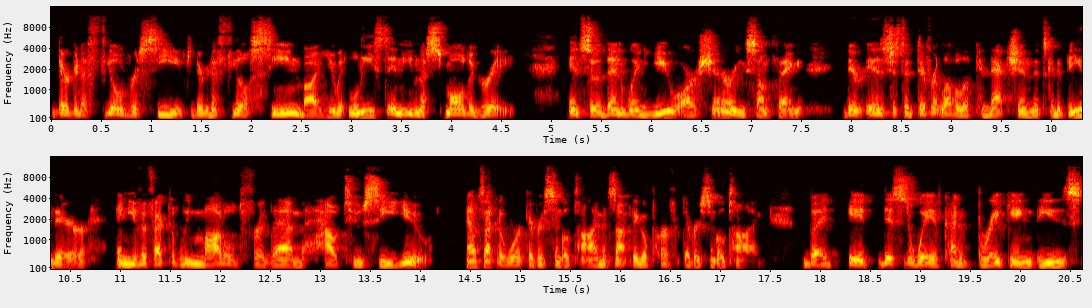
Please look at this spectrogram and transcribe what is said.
They're going to feel received. They're going to feel seen by you, at least in even a small degree. And so then when you are sharing something, there is just a different level of connection that's going to be there. And you've effectively modeled for them how to see you. Now it's not going to work every single time. It's not going to go perfect every single time, but it, this is a way of kind of breaking these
